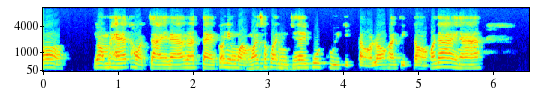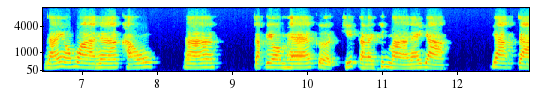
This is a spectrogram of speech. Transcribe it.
ก็ ยอมแพ้ถอดใจแล้วนะแต่ก็ยังหวังว่าสักวันจะได้พูดคุยติดต่อรอการติดต่อก็ได้นะนท์ออฟวานะเขานะจากยอมแพ้เกิดคิดอะไรขึ้นมานะอยากอยากจะ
